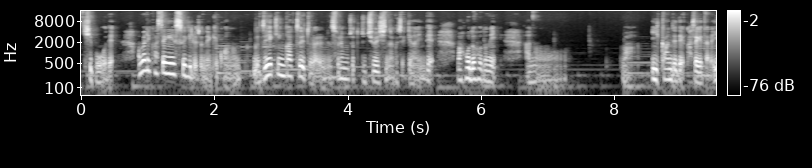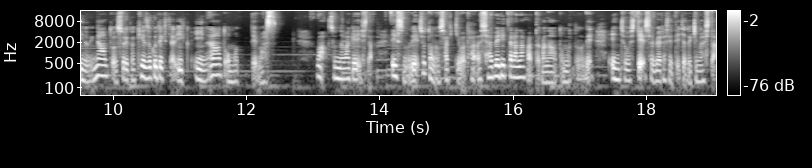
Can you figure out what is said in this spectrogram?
希望で。あまり稼ぎすぎるとね、結構あの、税金がついとられるんで、それもちょっと注意しなくちゃいけないんで、まあ、ほどほどに、あの、まあ、いい感じで稼げたらいいのになと、それが継続できたらいいいいなと思ってます。まあ、そんなわけでした。ですので、ちょっとあの、さっきは喋り足らなかったかなと思ったので、延長して喋らせていただきました。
